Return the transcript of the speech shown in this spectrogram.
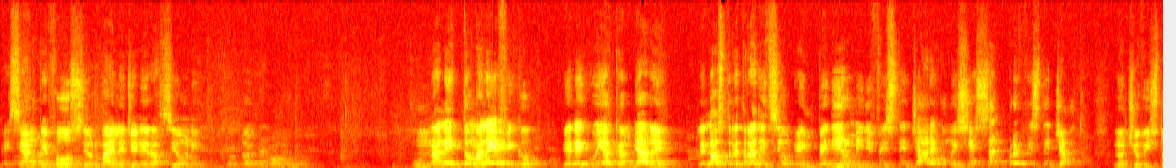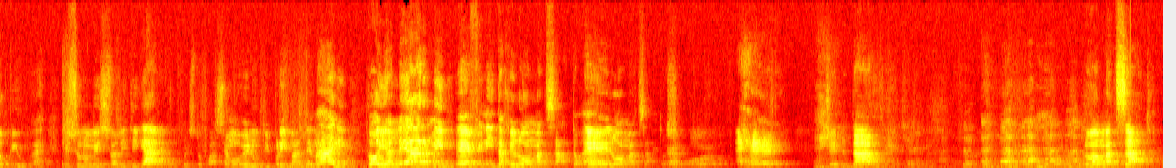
e se anche fosse ormai le generazioni un nanetto malefico viene qui a cambiare le nostre tradizioni, a impedirmi di festeggiare come si è sempre festeggiato. Non ci ho visto più, eh? mi sono messo a litigare con questo qua. Siamo venuti prima alle mani, poi alle armi e è finita che l'ho ammazzato. Eh, l'ho ammazzato. Sì. Eh. Eh, gendarme. L'ho ammazzato.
